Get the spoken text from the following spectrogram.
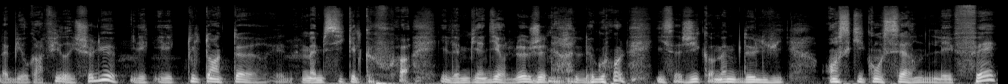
la biographie de Richelieu. Il est, tout le temps acteur. Et même si quelquefois il aime bien dire le général de Gaulle, il s'agit quand même de lui. En ce qui concerne les faits,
